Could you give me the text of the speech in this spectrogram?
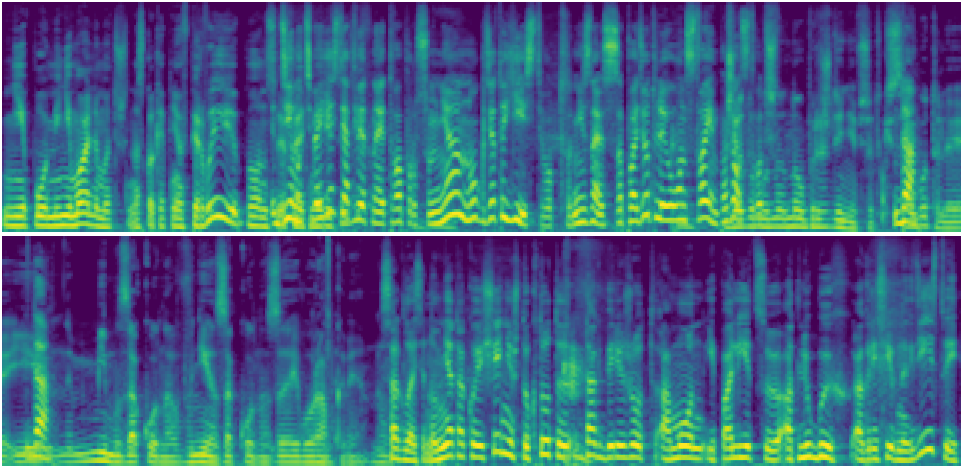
не по минимальному, это, насколько я понимаю, впервые он Дима, у тебя есть ответ на этот вопрос? У меня, ну, где-то есть. Вот, не знаю, совпадет ли он с твоим, пожалуйста. Думаю, вот... на, на упреждение все-таки Да. сработали и Да. мимо закона, вне закона, за его рамками. Ну, Согласен. У меня такое ощущение, что кто-то так бережет ОМОН и полицию от любых агрессивных действий,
